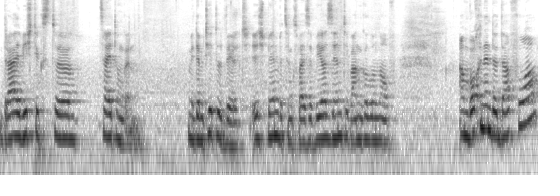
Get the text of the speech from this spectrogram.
Drei wichtigste Zeitungen mit dem Titelbild Ich bin bzw. Wir sind Ivan Golunov. Am Wochenende davor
